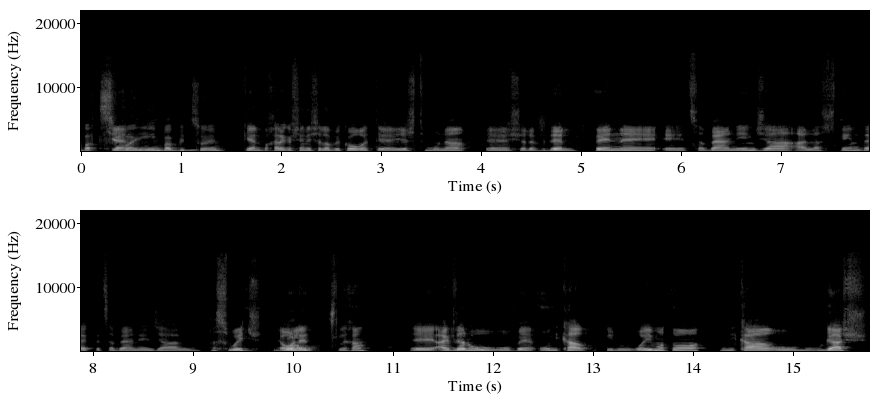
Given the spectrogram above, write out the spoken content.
בצבעים, כן. בביצועים? כן, בחלק השני של הביקורת אה, יש תמונה אה, של הבדל בין אה, צבי הנינג'ה על הסטימדק וצבי הנינג'ה על הסוויץ', אולד, סליחה. ההבדל הוא, הוא, הוא ניכר, כאילו רואים אותו, הוא ניכר, הוא מורגש,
